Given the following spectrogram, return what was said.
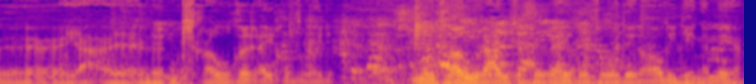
eh, ja, eh, er moet school geregeld worden. Er moet woonruimte geregeld worden en al die dingen meer.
